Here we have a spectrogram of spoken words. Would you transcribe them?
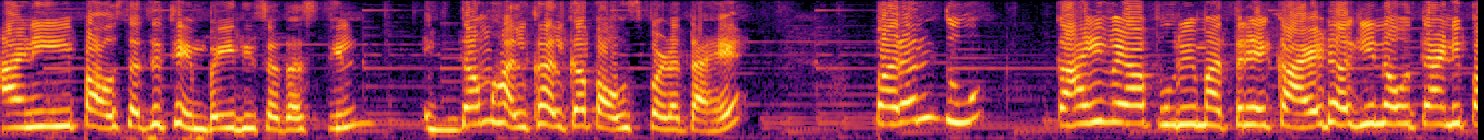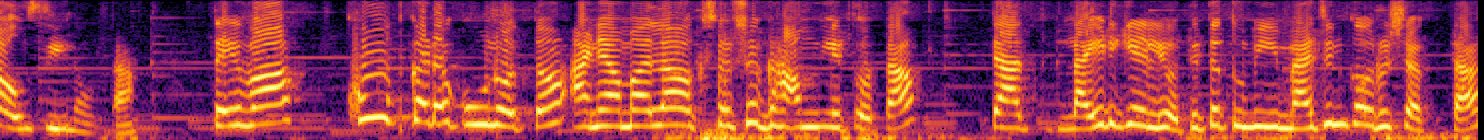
आणि पावसाचे थेंबही दिसत असतील. एकदम हलका हलका पाऊस पडत आहे. परंतु काही वेळापूर्वी मात्र हे काळे ढगही नव्हते आणि पाऊसही नव्हता. तेव्हा खूप कडक ऊन होतं आणि आम्हाला अक्षरशः घाम येत होता. त्यात लाइट गेली होती तर तुम्ही इमॅजिन करू शकता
